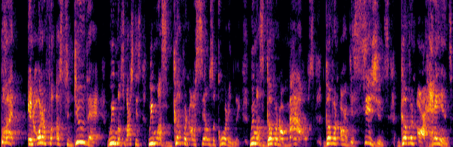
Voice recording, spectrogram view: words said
But in order for us to do that, we must watch this. We must govern ourselves accordingly. We must govern our mouths, govern our decisions, govern our hands,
